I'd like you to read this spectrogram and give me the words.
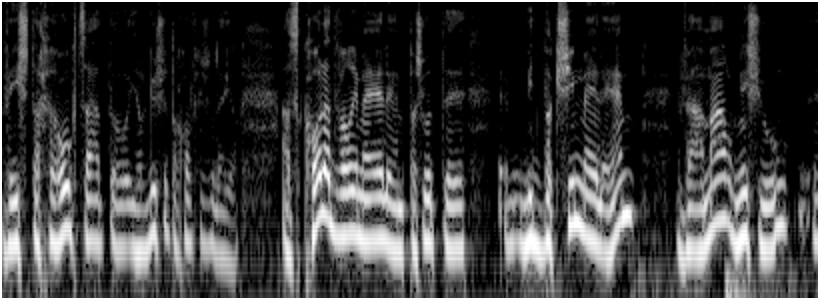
והשתחררו קצת, או הרגישו את החופש של העיר. אז כל הדברים האלה הם פשוט אה, מתבקשים מאליהם, ואמר מישהו, אה,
